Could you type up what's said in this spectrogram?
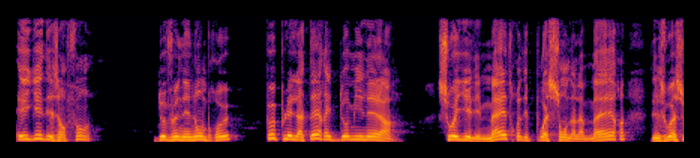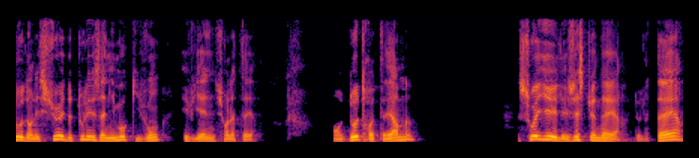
Ayez des enfants, devenez nombreux, peuplez la terre et dominez-la. Soyez les maîtres des poissons dans la mer, des oiseaux dans les cieux et de tous les animaux qui vont et viennent sur la terre. En d'autres termes, soyez les gestionnaires de la terre,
